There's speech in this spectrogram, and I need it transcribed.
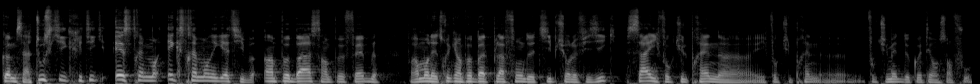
comme ça. Tout ce qui est critique extrêmement, extrêmement négative, un peu basse, un peu faible, vraiment des trucs un peu bas de plafond de type sur le physique, ça, il faut que tu le prennes, euh, il faut que tu le prennes, euh, faut que tu le mettes de côté, on s'en fout.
